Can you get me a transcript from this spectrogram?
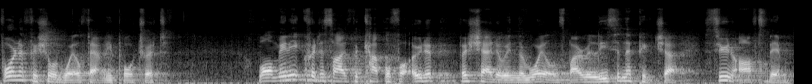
for an official royal family portrait. While many criticized the couple for overshadowing the royals by releasing the picture soon after them,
